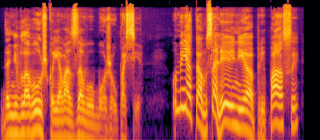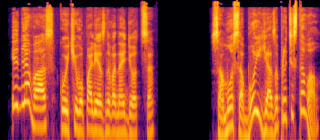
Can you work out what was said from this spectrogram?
«Да не в ловушку я вас зову, боже упаси. У меня там соленья, припасы, и для вас кое-чего полезного найдется». Само собой, я запротестовал.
